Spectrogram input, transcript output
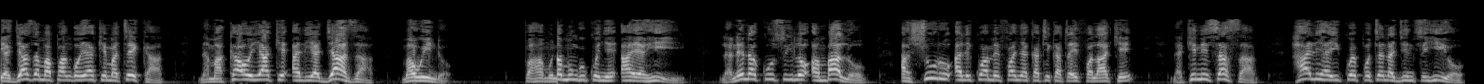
yajaza mapango yake mateka na makao yake aliyajaza mawindo. Fahamu mungu kwenye aya hii lanena kuhusu hilo ambalo ashuru alikuwa amefanya katika taifa lake lakini sasa hali haikuwepo tena jinsi hiyo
